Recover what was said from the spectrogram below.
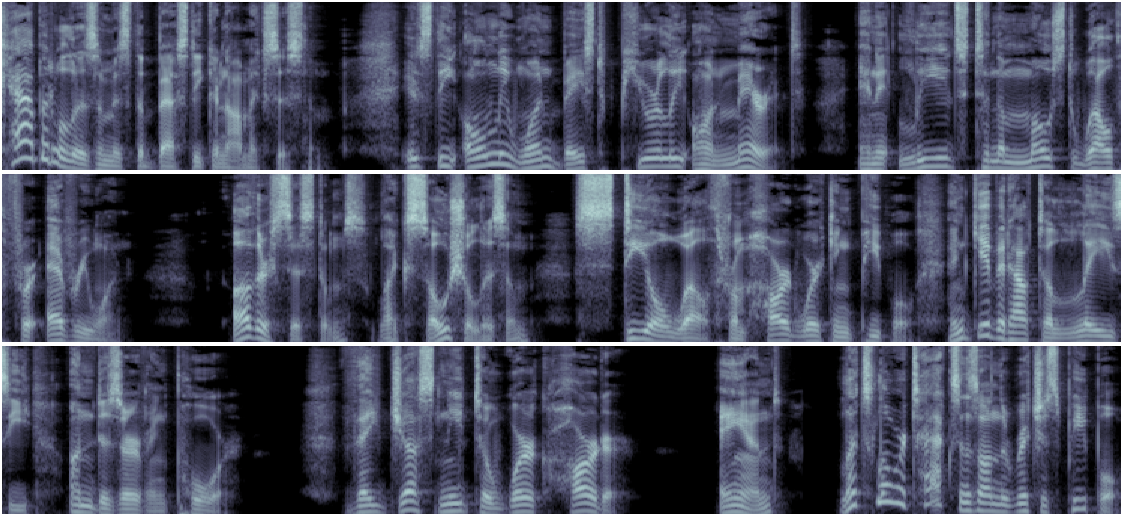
Capitalism is the best economic system. It's the only one based purely on merit, and it leads to the most wealth for everyone. Other systems, like socialism, steal wealth from hardworking people and give it out to lazy, undeserving poor. They just need to work harder. And let's lower taxes on the richest people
